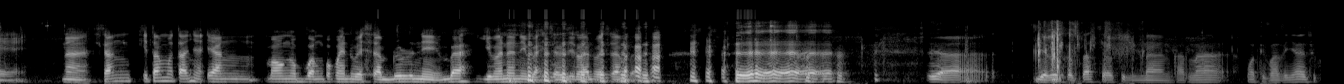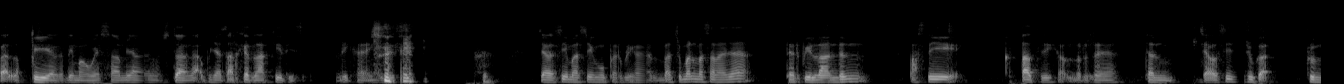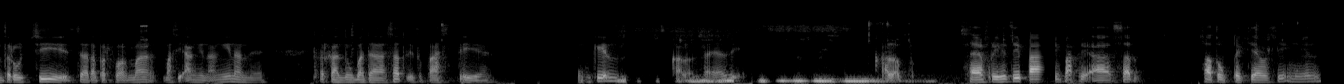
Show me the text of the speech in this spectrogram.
Nah, sekarang kita mau tanya yang mau ngebuang pemain West Ham dulu nih, Mbah. Gimana nih, Mbah Chelsea lawan West Ham? Mbah? ya jalur kertas Chelsea menang karena motivasinya juga lebih ya ketimbang West Ham yang sudah nggak punya target lagi di Liga Inggris. Chelsea masih ngubar peringkat 4, cuman masalahnya derby London pasti ketat sih kalau menurut saya. Dan Chelsea juga belum teruji secara performa masih angin-anginan ya. Tergantung pada Hazard itu pasti ya. Mungkin kalau saya sih kalau saya free hit sih pasti pakai Hazard satu back Chelsea mungkin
